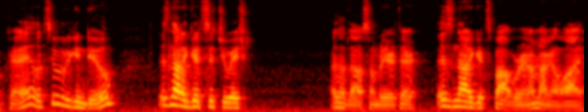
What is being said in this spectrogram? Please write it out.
Okay, let's see what we can do. This is not a good situation. I thought that was somebody right there. This is not a good spot we're in, I'm not gonna lie.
